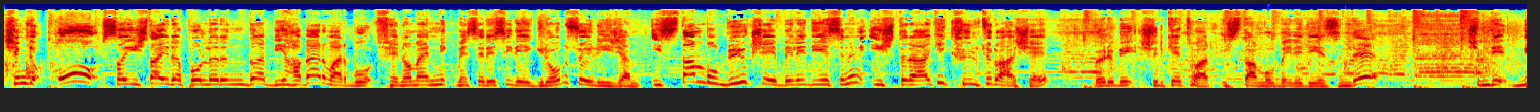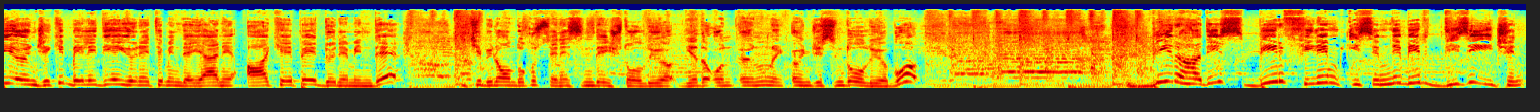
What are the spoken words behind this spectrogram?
Şimdi o Sayıştay raporlarında bir haber var bu fenomenlik meselesiyle ilgili onu söyleyeceğim. İstanbul Büyükşehir Belediyesi'nin iştiraki Kültür AŞ böyle bir şirket var İstanbul Belediyesi'nde. Şimdi bir önceki belediye yönetiminde yani AKP döneminde 2019 senesinde işte oluyor ya da onun öncesinde oluyor bu. Bir hadis bir film isimli bir dizi için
